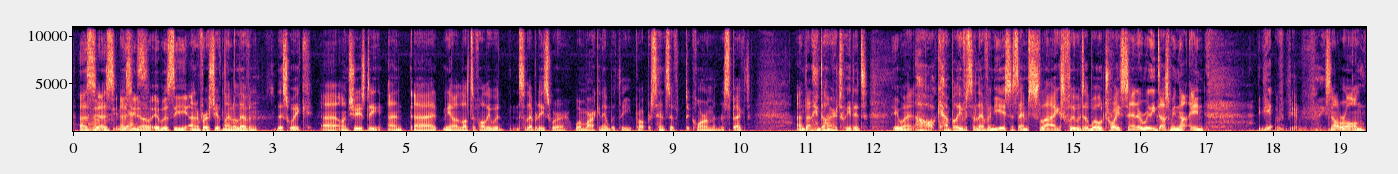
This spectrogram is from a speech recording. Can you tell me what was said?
As Oh, as, as you know, it was the anniversary of 9/11 this week uh, on Tuesday, and uh, you know lots of Hollywood celebrities were were marking it with the proper sense of decorum and respect. And Danny Dyer tweeted, he went, "Oh, I can't believe it's 11 years since them slags flew into the World Trade Center. It really does me nothing." Yeah, he's not wrong.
